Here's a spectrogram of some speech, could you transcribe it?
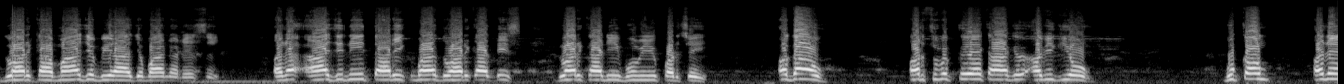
દ્વારકામાં જ બિરાજમાન રહેશે અને આજની તારીખમાં દ્વારકાધીશ દ્વારકાની ભૂમિ પર છે. અગાઉ અર્થક્વેક આગ- આવી ગયો. ભૂકંપ અને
